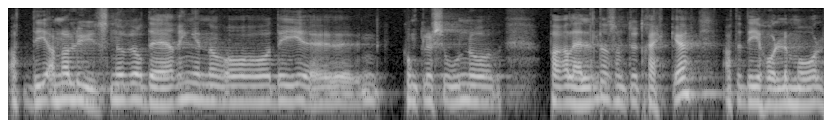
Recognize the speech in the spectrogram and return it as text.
at de analysene og vurderingene og de eh, konklusjonene og parallellene som du trekker, at de holder mål.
